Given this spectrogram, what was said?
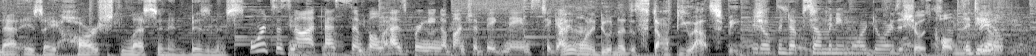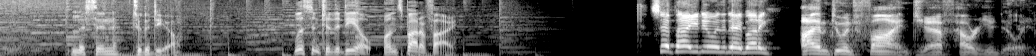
That is a harsh lesson in business. Sports is not And, as simple you know, I- as bringing a bunch of big names together. I didn't want to do another stomp you out speech. It opened up so many more doors. The show is called The Deal. Listen to The Deal. Listen to The Deal on Spotify. Sip, how you doing today, buddy? I am doing fine, Jeff. How are you doing?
